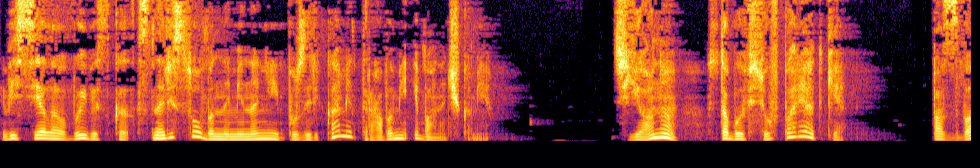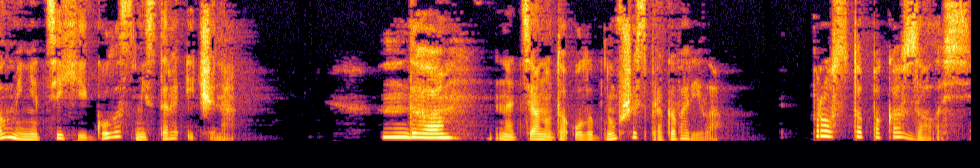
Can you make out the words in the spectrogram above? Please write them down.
висела вывеска с нарисованными на ней пузырьками, травами и баночками. "Тьяна, с тобой все в порядке?" позвал меня тихий голос мистера Ичина. "Да", натянуто улыбнувшись, проговорила. "Просто показалось".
